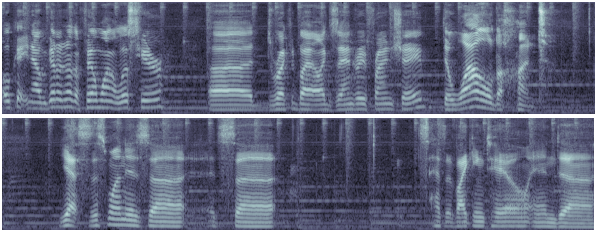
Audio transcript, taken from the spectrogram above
Okay, now we've got another film on the list here, uh, directed by Alexandre Franchi, The Wild Hunt. Yes, this one is uh, it's uh, it has a Viking tale, and uh,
